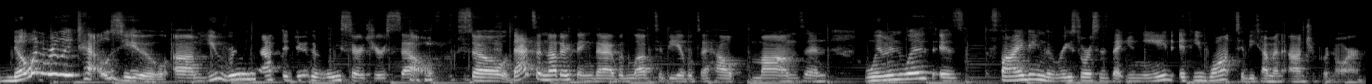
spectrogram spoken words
No one really tells you. Um, you really have to do the research yourself. So that's another thing that I would love to be able to help moms and women with is finding the resources that you need if you want to become an entrepreneur.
